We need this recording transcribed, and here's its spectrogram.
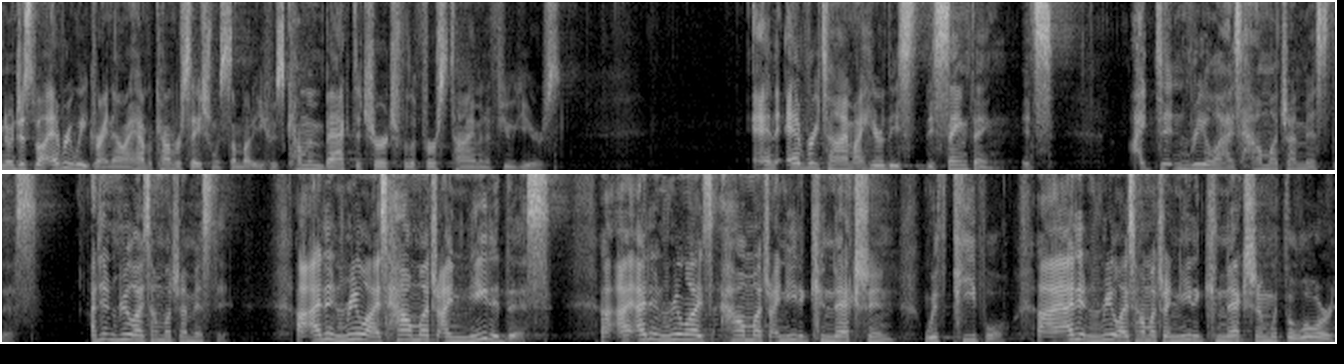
You know, just about every week right now, I have a conversation with somebody who's coming back to church for the first time in a few years. And every time I hear these, the same thing, it's, I didn't realize how much I missed this. I didn't realize how much I missed it. I, I didn't realize how much I needed this. I, I, didn't realize how much I needed connection with people. I, I, didn't realize how much I needed connection with the Lord.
